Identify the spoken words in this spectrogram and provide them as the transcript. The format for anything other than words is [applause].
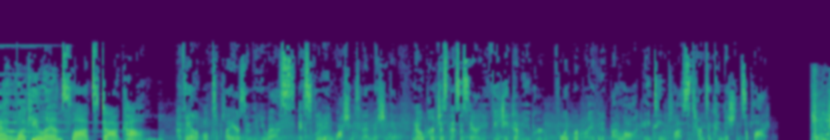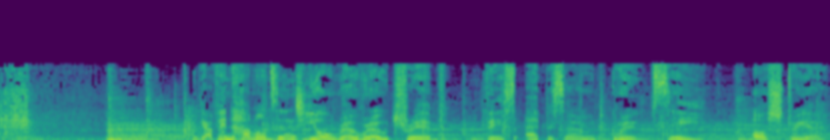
at LuckyLandSlots.com. Available to players in the U.S., excluding Washington and Michigan. No purchase necessary. VGW Group. Void where prohibited by law. 18 plus. Terms and conditions apply. Gavin Hamilton's Euro Road Trip. This episode, Group C, Austria.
